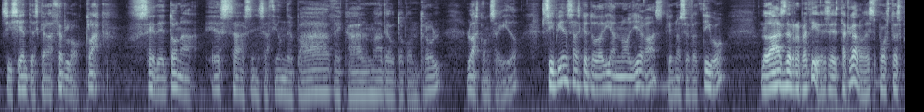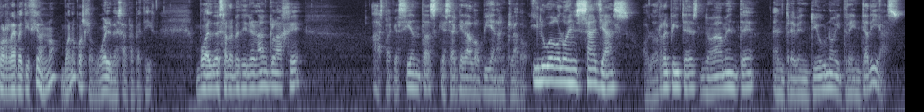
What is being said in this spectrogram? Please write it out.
si sientes que al hacerlo, clac, se detona esa sensación de paz, de calma, de autocontrol, lo has conseguido. Si piensas que todavía no llegas, que no es efectivo, lo das de repetir, está claro, es puesto es por repetición, ¿no? Bueno, pues lo vuelves a repetir. Vuelves a repetir el anclaje hasta que sientas que se ha quedado bien anclado. Y luego lo ensayas o lo repites nuevamente entre 21 y 30 días,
